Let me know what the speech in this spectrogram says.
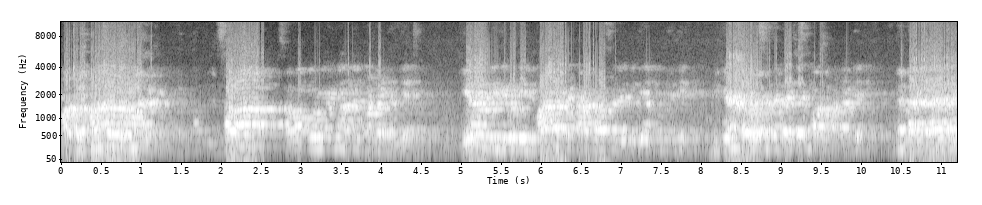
మాతో మనసులో మాట్లాడండి సభ సభాపూర్వకంగా అందరూ మాట్లాడండి. ఏదంటే ఇది మాట్లాడితే కాంట్రవర్సీ అవుతుంది అనుకునేది మీకు ఏమైనా దయచేసి మాతో మాట్లాడండి. మేము దాన్ని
